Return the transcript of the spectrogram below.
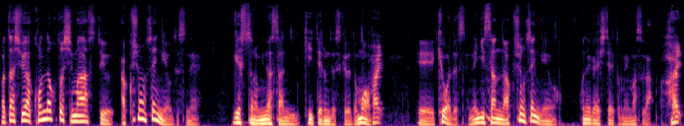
私はこんなことしますというアクション宣言をですね、ゲストの皆さんに聞いてるんですけれども、はいえー今日はですね、ネギさんのアクション宣言をお願いしたいと思いますが、はい。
